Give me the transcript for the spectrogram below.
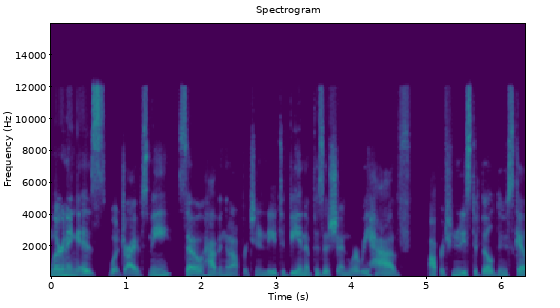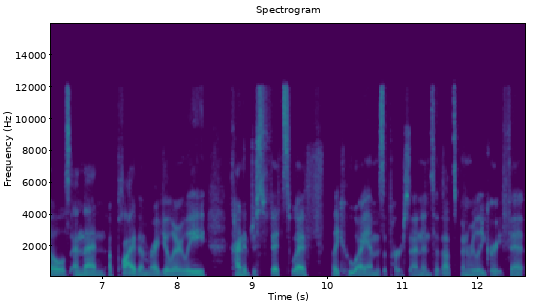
learning is what drives me. So having an opportunity to be in a position where we have opportunities to build new skills and then apply them regularly kind of just fits with like who I am as a person. And so that's been really great fit.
